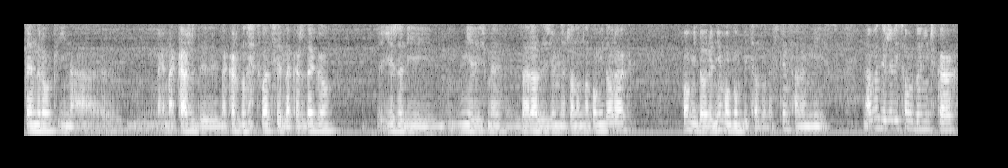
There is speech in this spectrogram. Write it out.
ten rok i na, na, każdy, na każdą sytuację dla każdego. Jeżeli mieliśmy zarazę ziemniaczaną na pomidorach, pomidory nie mogą być sadzone w tym samym miejscu. Nawet jeżeli są w doniczkach,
